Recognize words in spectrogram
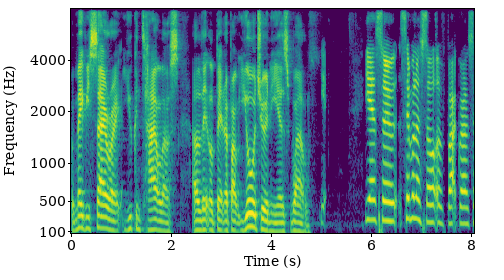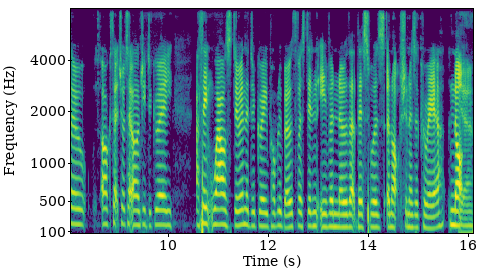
But maybe Sarah, you can tell us a little bit about your journey as well. Yeah. Yeah, so similar sort of background. So architectural technology degree. I think whilst doing the degree, probably both of us didn't even know that this was an option as a career. Not yeah.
